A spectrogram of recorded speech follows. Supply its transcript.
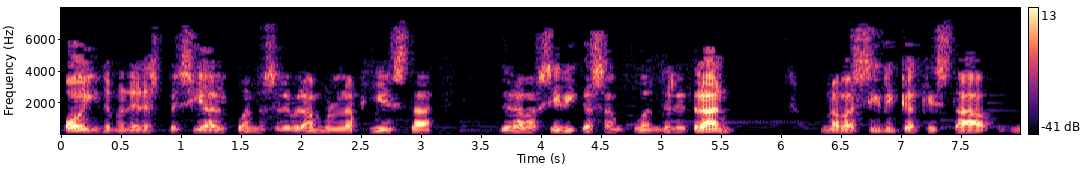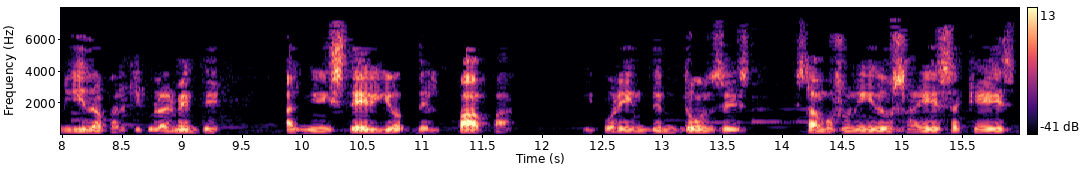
Hoy de manera especial cuando celebramos la fiesta de la Basílica San Juan de Letrán, una basílica que está unida particularmente al ministerio del Papa y por ende entonces estamos unidos a esa que es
